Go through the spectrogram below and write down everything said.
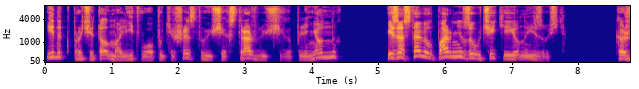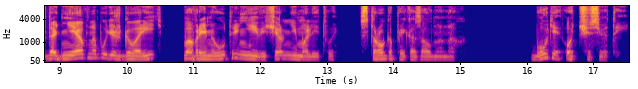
Инок прочитал молитву о путешествующих, страждущих и плененных и заставил парня заучить ее наизусть. «Каждодневно будешь говорить во время утренней и вечерней молитвы», — строго приказал монах. «Буде, отче святый»,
